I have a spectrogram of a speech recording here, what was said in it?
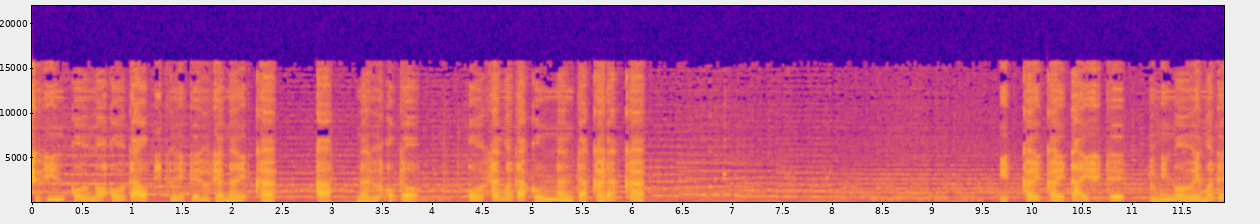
主人公の方が落ち着いてるじゃないか。あ、なるほど。王様がこんなんだからか。一回解体して、海の上まで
